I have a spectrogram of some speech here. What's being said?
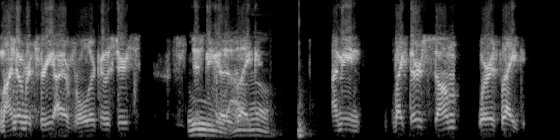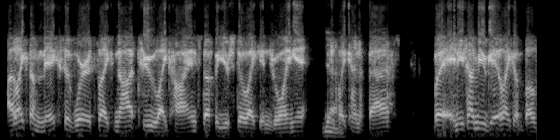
My number three, I have roller coasters. Just Ooh, because, I like- know. I mean, like there's some where it's like I like the mix of where it's like not too like high and stuff, but you're still like enjoying it. yeah, It's like kind of fast. But anytime you get like above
